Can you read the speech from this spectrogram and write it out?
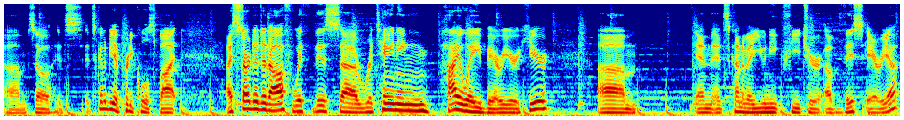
Um, so it's it's going to be a pretty cool spot. I started it off with this uh, retaining highway barrier here. Um, and it's kind of a unique feature of this area.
